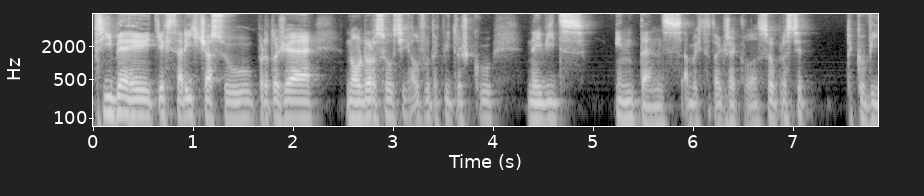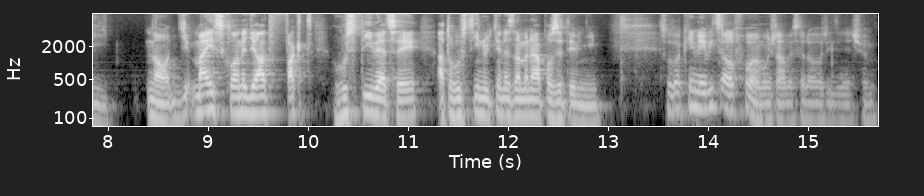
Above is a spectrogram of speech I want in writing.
příběhy těch starých časů, protože Noldor jsou z těch elfů takový trošku nejvíc intense, abych to tak řekl. Jsou prostě takový No, mají sklony dělat fakt hustý věci a to hustý nutně neznamená pozitivní. Jsou taky nejvíc elfové, možná by se dalo říct něčem.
